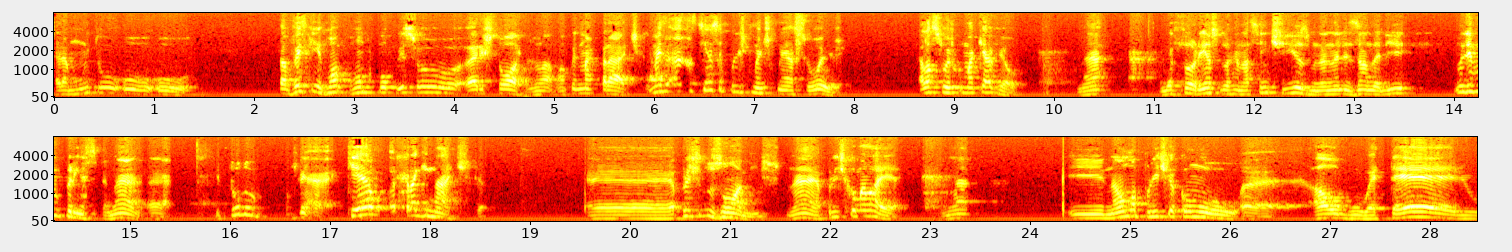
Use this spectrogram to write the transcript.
Era muito o, o talvez quem rompe, rompe um pouco isso Aristóteles, uma, uma, coisa mais prática. Mas a, a, ciência política que a gente conhece hoje, ela surge com Maquiavel, né? Ele é Florenço do renascentismo, né? analisando ali no livro Príncipe, né? É, e tudo é, que é, é pragmática. É, a política dos homens, né? A política como ela é, né? E não uma política como é, algo etéreo,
